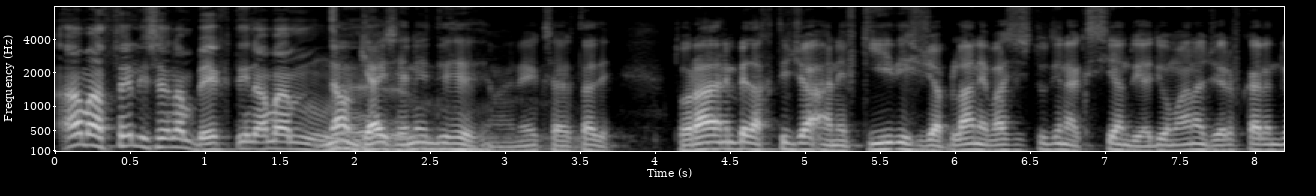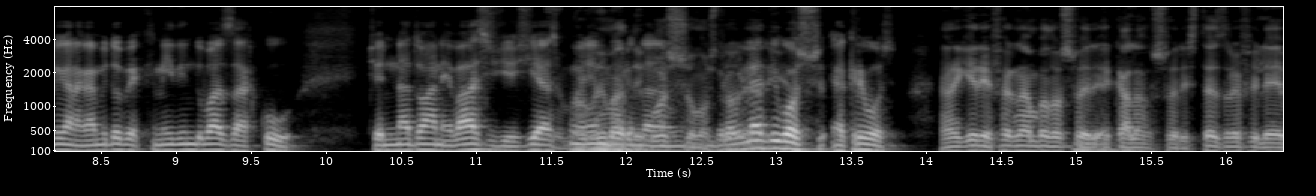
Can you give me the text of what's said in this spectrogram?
άμα θέλεις έναν παίχτη, άμα. Να, πιάσει, είναι αντίθεση, εξαρτάται. Τώρα αν πεταχτεί και αν ευκεί είδηση και απλά ανεβάσεις του την αξία του γιατί ο μάνατζερ ευκάλε του για να κάνει το παιχνίδι του Παζαρκού και να το ανεβάσει και εσύ ας πούμε είναι προβληματικός σου ακριβώς. Αν κύριε φέρναν καλαθοσφαιριστές ρε φίλε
